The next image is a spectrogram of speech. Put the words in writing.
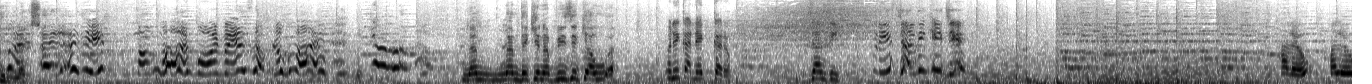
कितनी रिलैक्स अरे मम्मा और मोहन भैया सब लोग वहाँ मैम मैम देखिए ना प्लीज़ ये क्या हुआ? उन्हें कनेक्ट करो। जल्दी। प्लीज़ जल्दी कीजिए। हेलो हेलो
